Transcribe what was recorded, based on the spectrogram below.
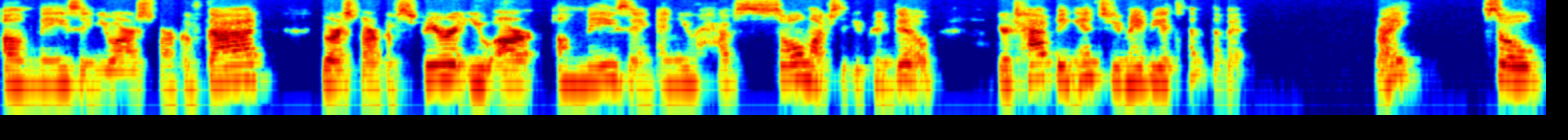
amazing. You are a spark of God. You are a spark of spirit. You are amazing. And you have so much that you can do. You're tapping into maybe a tenth of it, right? So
